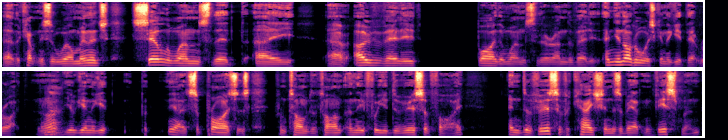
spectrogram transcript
uh, the companies that are well managed, sell the ones that are uh, overvalued, buy the ones that are undervalued. And you're not always going to get that right, right? You're going to get, you know, surprises from time to time, and therefore you diversify. And diversification is about investment,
